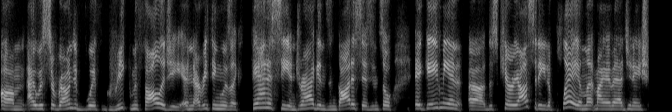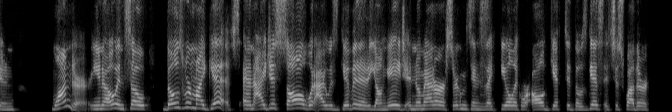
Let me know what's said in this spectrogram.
um, I was surrounded with Greek mythology and everything was like fantasy and dragons and goddesses. And so it gave me an, uh, this curiosity to play and let my imagination wander, you know? And so those were my gifts. And I just saw what I was given at a young age. And no matter our circumstances, I feel like we're all gifted those gifts. It's just whether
